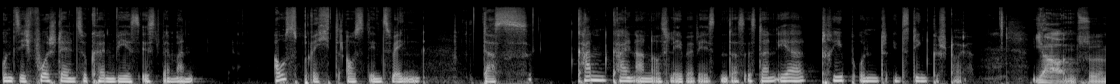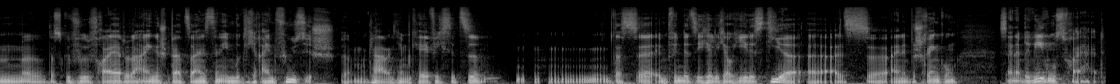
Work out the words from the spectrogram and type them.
und sich vorstellen zu können, wie es ist, wenn man ausbricht aus den Zwängen, das kann kein anderes Lebewesen. Das ist dann eher Trieb und Instinkt gesteuert. Ja, und ähm, das Gefühl Freiheit oder eingesperrt sein ist dann eben wirklich rein physisch. Ähm, klar, wenn ich im Käfig sitze, das äh, empfindet sicherlich auch jedes Tier äh, als äh, eine Beschränkung seiner Bewegungsfreiheit.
